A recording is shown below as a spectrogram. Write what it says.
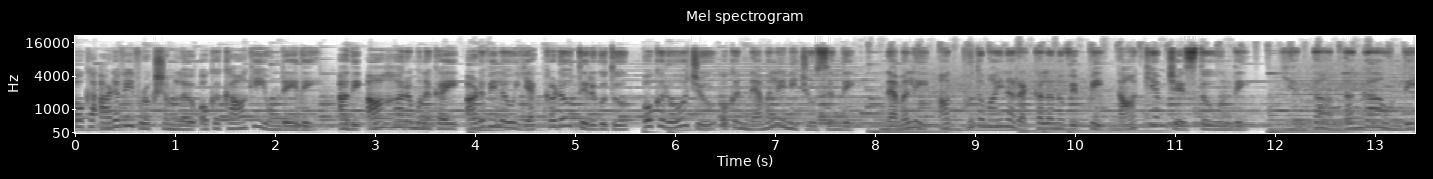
ఒక అడవి వృక్షంలో ఒక కాకి ఉండేది. అది ఆహారమునకై అడవిలో ఎక్కడో తిరుగుతూ ఒకరోజు ఒక నెమలిని చూసింది. నెమలి అద్భుతమైన రెక్కలను విప్పి నాట్యం చేస్తూ ఉంది. ఎంత అందంగా ఉంది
